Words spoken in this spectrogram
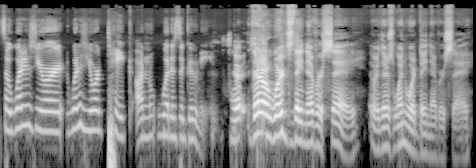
so what is your what is your take on what is a Goonie? There, there are words they never say, or there's one word they never say.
